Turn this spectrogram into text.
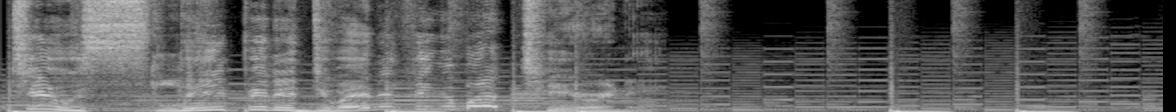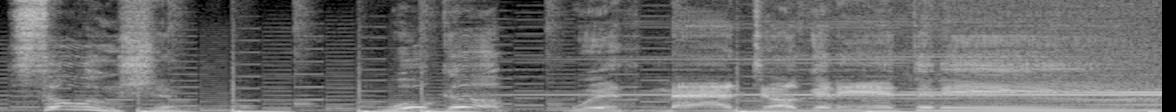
Too sleepy to do anything about tyranny. Solution. Woke up with Mad Doug and Anthony.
